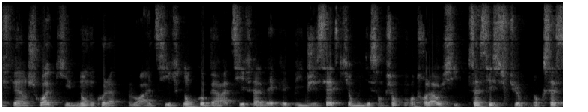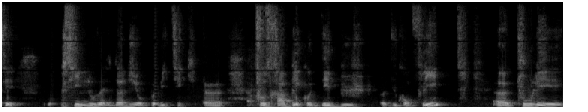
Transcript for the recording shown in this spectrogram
fait un choix qui est non collaboratif, non coopératif avec les pays G7 qui ont mis des sanctions contre la Russie. Ça, c'est sûr. Donc ça, c'est aussi une nouvelle donne géopolitique. Il euh, faut se rappeler qu'au début euh, du conflit, tous les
